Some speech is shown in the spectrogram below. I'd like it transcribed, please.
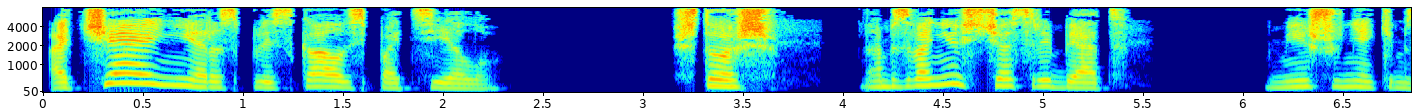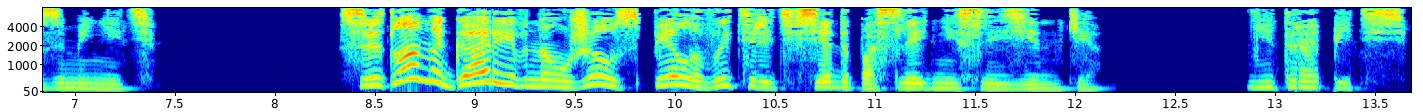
Отчаяние расплескалось по телу. Что ж, обзвоню сейчас ребят. Мишу неким заменить. Светлана Гарьевна уже успела вытереть все до последней слезинки. Не торопитесь,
